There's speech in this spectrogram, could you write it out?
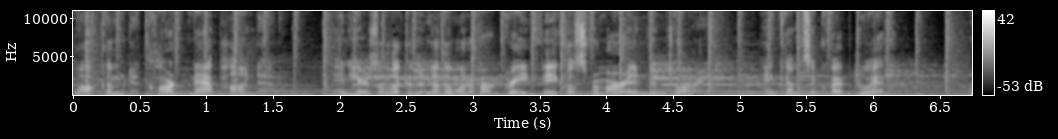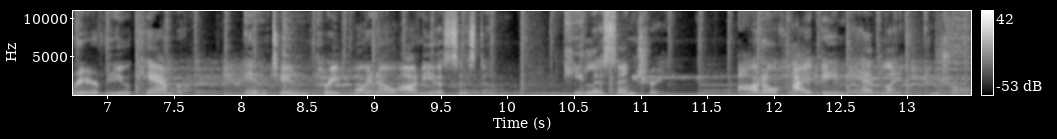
Welcome to Clark Knapp Honda. And here's a look at another one of our great vehicles from our inventory. And comes equipped with rear view camera, Entune 3.0 audio system, keyless entry, auto high beam headlamp control,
